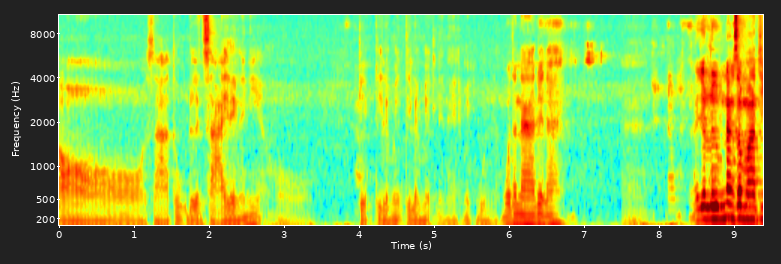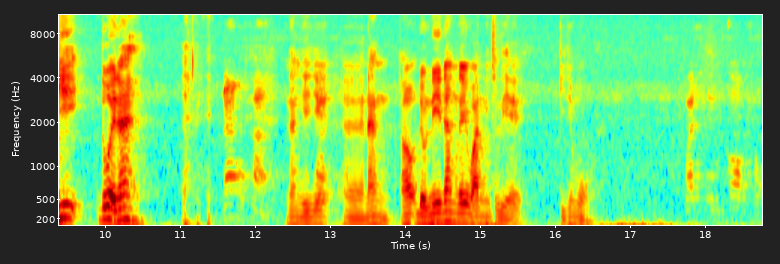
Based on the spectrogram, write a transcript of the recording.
อ๋อ สาธุเดินสายเลยนะเนี่ยโอ้เก็บทีละเม็ดทีละเม็ดเลยนะเม็ดบุญโมทนาด้วยนะอย่าลืมนั่งสมาธิด้วยนะ นั่งค่ะนั่งเยอะๆเออนั่ง เอาเดี๋ยวนี้นั่งได้วันเฉลี่ยกี่ชั่วโมงวันหนึ่งก็สอง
